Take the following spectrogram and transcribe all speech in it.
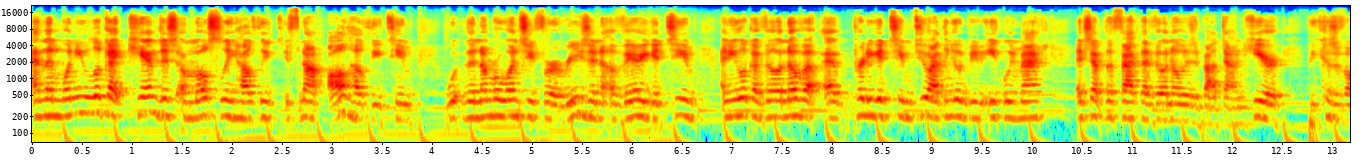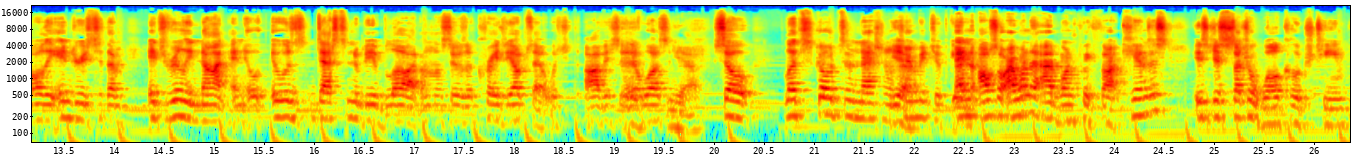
And then when you look at Kansas, a mostly healthy, if not all healthy team, the number one seed for a reason, a very good team. And you look at Villanova, a pretty good team too. I think it would be equally matched, except the fact that Villanova is about down here because of all the injuries to them. It's really not, and it, it was destined to be a blowout unless there was a crazy upset, which obviously there wasn't. Yeah. So let's go to the national Yeah. championship game. And also, I want to add one quick thought. Kansas is just such a well coached team.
